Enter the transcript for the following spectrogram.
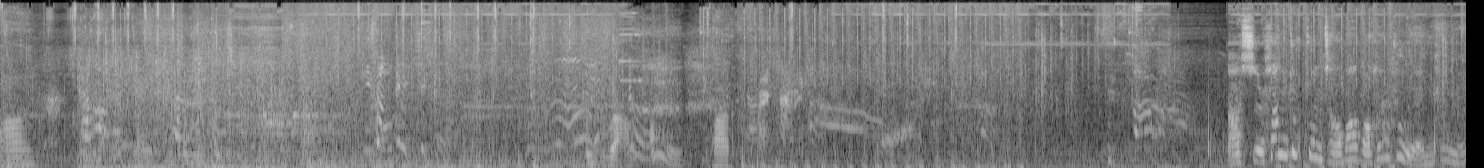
아, 왜안 빠네? 맞. 아씨 한쪽 좀 잡아봐 한쪽 왜안 죽네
